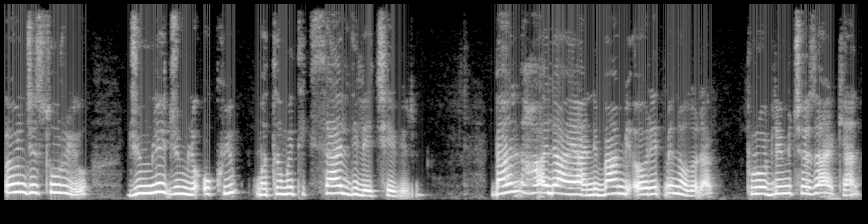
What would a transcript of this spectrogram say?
önce soruyu cümle cümle okuyup matematiksel dile çevirin. Ben hala yani ben bir öğretmen olarak problemi çözerken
